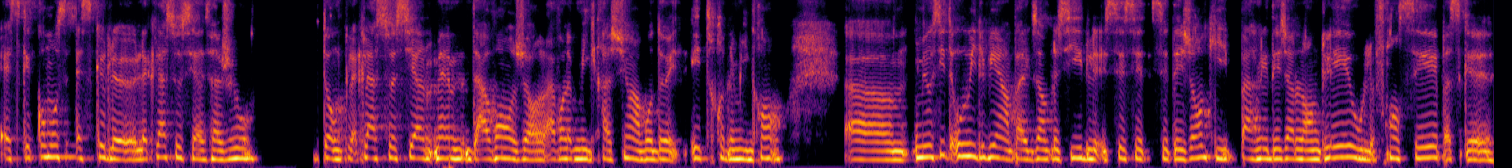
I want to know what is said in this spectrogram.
est-ce que comment est-ce que le, la classe sociale ça joue donc la classe sociale même d'avant, genre avant la migration, avant d'être le migrant, euh, mais aussi d'où il vient. Par exemple, si c'est des gens qui parlaient déjà l'anglais ou le français, parce que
